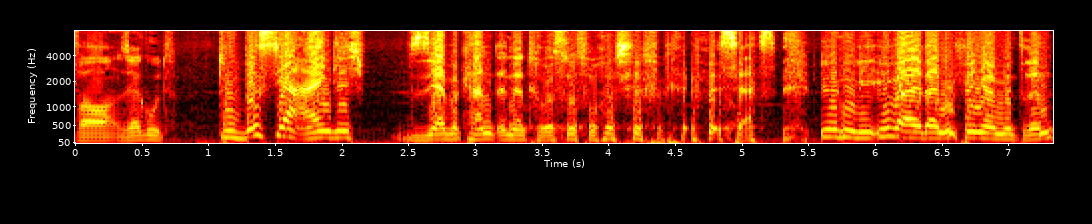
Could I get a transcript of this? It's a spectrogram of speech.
war sehr gut. Du bist ja eigentlich sehr bekannt in der Tourismusbranche. Du hast irgendwie überall deine Finger mit drin.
